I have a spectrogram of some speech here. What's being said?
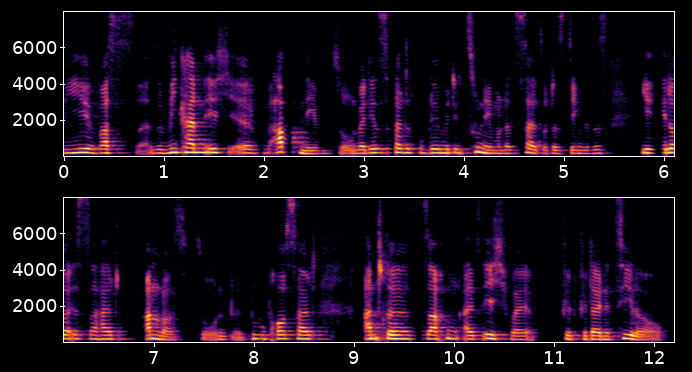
wie, was, also wie kann ich äh, abnehmen? So, und bei dir ist halt das Problem mit dem Zunehmen. Und das ist halt so das Ding. Das ist, jeder ist da halt anders. So, und äh, du brauchst halt andere Sachen als ich, weil für, für deine Ziele auch.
